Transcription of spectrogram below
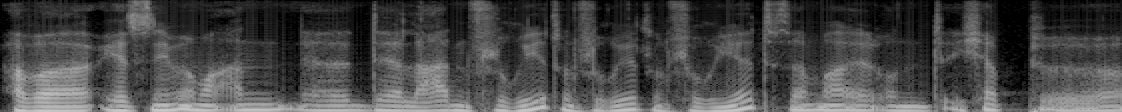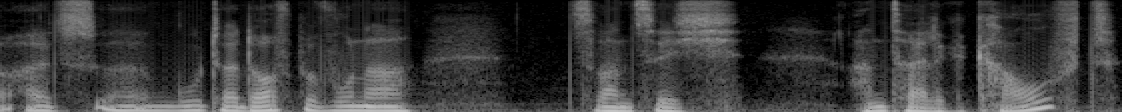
aber jetzt nehmen wir mal an, äh, der Laden floriert und floriert und floriert, sag mal, und ich habe äh, als äh, guter Dorfbewohner 20 Anteile gekauft.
